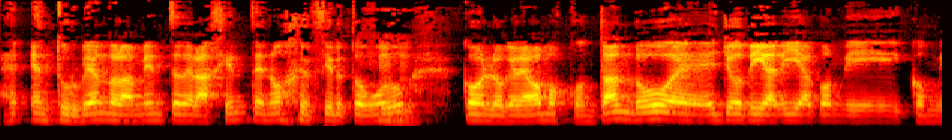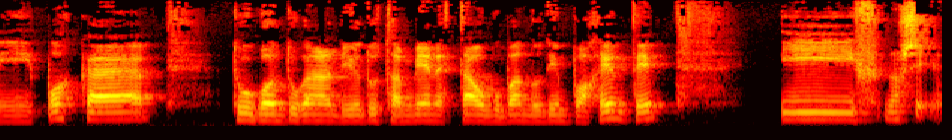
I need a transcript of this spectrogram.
enturbiando la mente de la gente, ¿no? En cierto modo, con lo que le vamos contando. Eh, yo día a día con, mi, con mis podcasts, tú con tu canal de YouTube también estás ocupando tiempo a gente. Y no sé,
